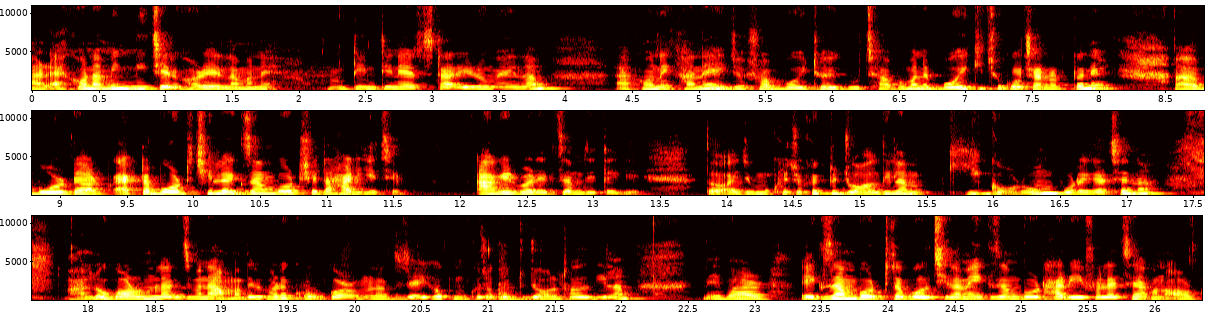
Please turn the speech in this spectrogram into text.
আর এখন আমি নিচের ঘরে এলাম মানে হুম, টিনটিনের স্টাডি রুমে এলাম। এখন এখানে এই যে সব বই ঠই গুছাবো মানে বই কিছু গোছানোর তো নেই। বোর্ড আর একটা বোর্ড ছিল এক্সাম বোর্ড সেটা হারিয়েছে। আগের বার এক্সাম দিতে গিয়ে। তো এই যে মুখে চোখে একটু জল দিলাম, কি গরম পড়ে গেছে না? ভালো গরম লাগছে মানে আমাদের ঘরে খুব গরম লাগছে। যাই হোক, মুখে চোখে একটু জল টল দিলাম। এবার এক্সাম বোর্ডটা বলছিলাম এক্সাম বোর্ড হারিয়ে ফেলেছে, এখন অর্ক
